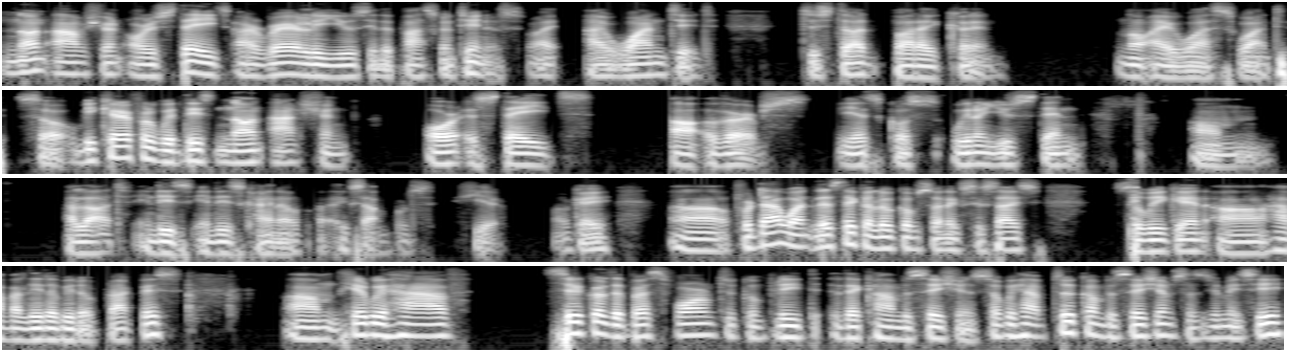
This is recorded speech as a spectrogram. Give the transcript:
non-action or states are rarely used in the past continuous, right? I wanted to start, but I couldn't. No, I was wanted. So be careful with these non-action or states uh, verbs. Yes, because we don't use them um, a lot in this in this kind of examples here. Okay. Uh, for that one, let's take a look of some exercise so we can uh, have a little bit of practice. Um, here we have circle the best form to complete the conversation. So we have two conversations, as you may see,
